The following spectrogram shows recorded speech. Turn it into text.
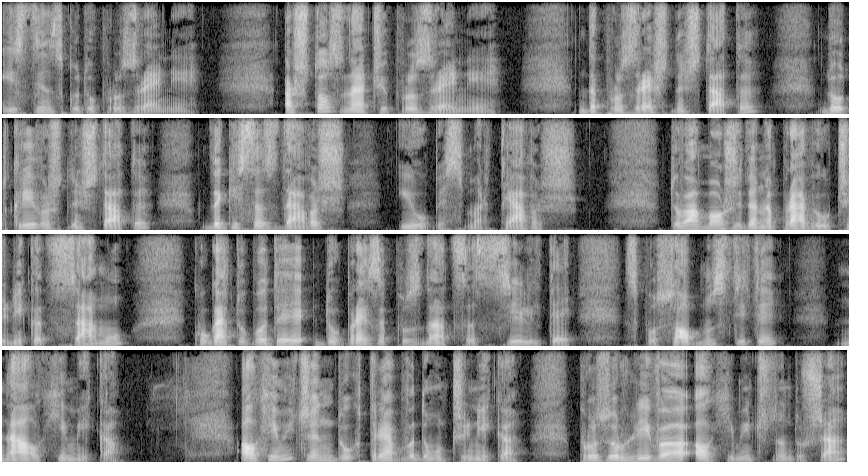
истинското прозрение. А що значи прозрение? Да прозреш нещата, да откриваш нещата, да ги създаваш и обезсмъртяваш. Това може да направи ученикът само, когато бъде добре запознат с силите, способностите на алхимика. Алхимичен дух трябва да ученика, прозорлива алхимична душа,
